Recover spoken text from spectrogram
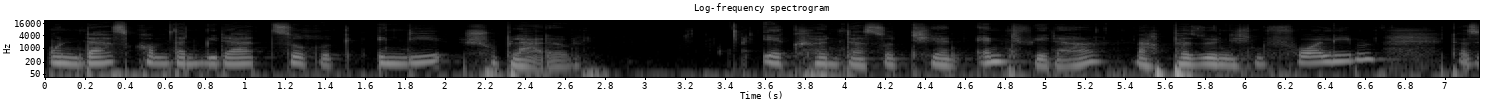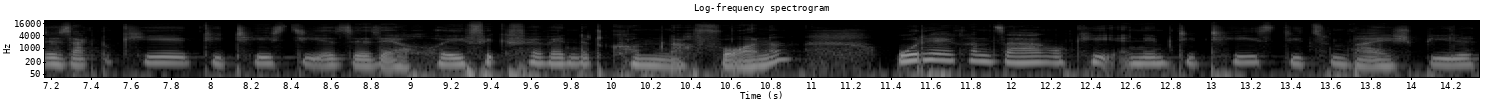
und das kommt dann wieder zurück in die Schublade. Ihr könnt das sortieren entweder nach persönlichen Vorlieben, dass ihr sagt, okay, die Tees, die ihr sehr, sehr häufig verwendet, kommen nach vorne. Oder ihr könnt sagen, okay, ihr nehmt die Tees, die zum Beispiel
